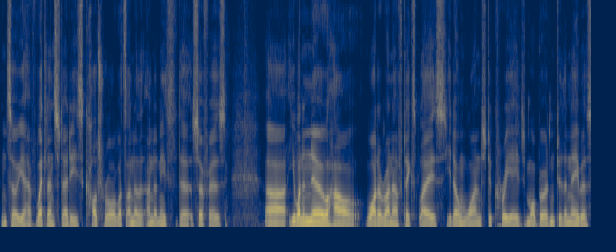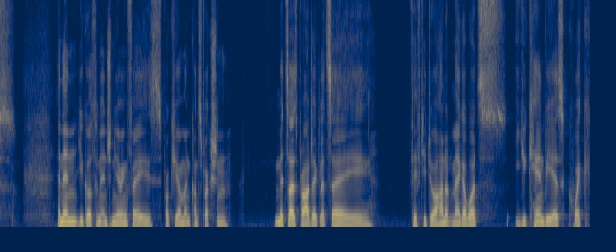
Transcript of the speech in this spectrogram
And so you have wetland studies, cultural, what's under underneath the surface. Uh, you want to know how water runoff takes place. You don't want to create more burden to the neighbors. And then you go through an engineering phase, procurement, construction. Mid-sized project, let's say 50 to 100 megawatts, you can be as quick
